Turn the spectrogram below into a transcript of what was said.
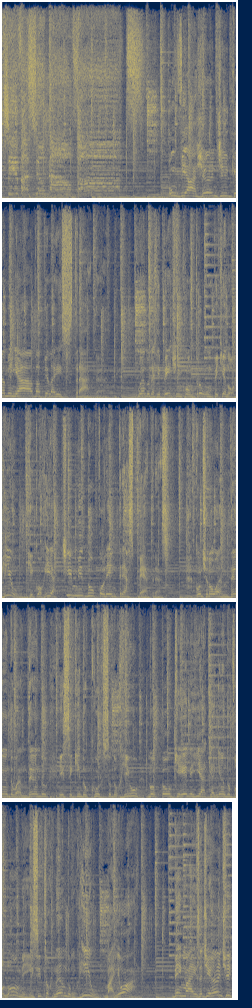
Motivacional Vox. Um viajante caminhava pela estrada. Quando de repente encontrou um pequeno rio que corria tímido por entre as pedras. Continuou andando, andando e seguindo o curso do rio, notou que ele ia ganhando volume e se tornando um rio maior. Bem mais adiante,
